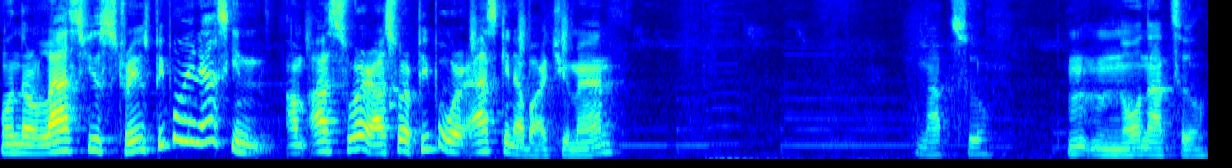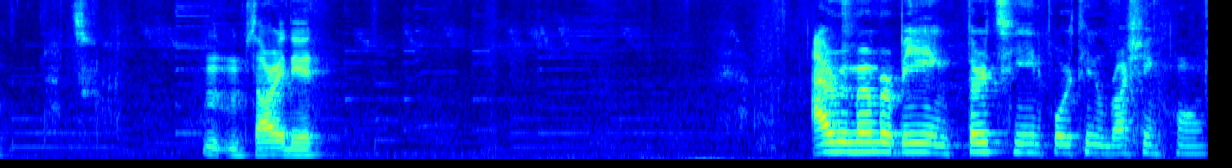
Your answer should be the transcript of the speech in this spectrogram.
On our last few streams, people been asking. Um, I swear, I swear, people were asking about you, man. Natsu. Mm-mm, no Natsu. Natsu. Mm-mm, sorry, dude. I remember being 13, 14, rushing home.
